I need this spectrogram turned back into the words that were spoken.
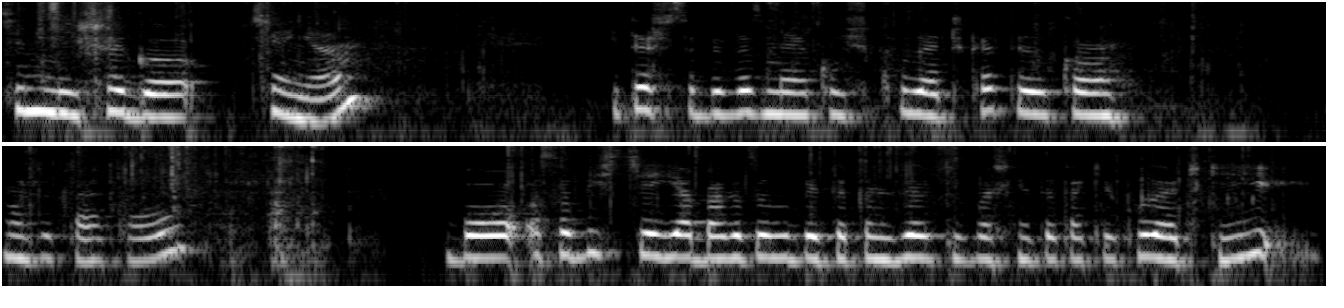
ciemniejszego cienia. I też sobie wezmę jakąś kuleczkę, tylko może taką. Bo osobiście ja bardzo lubię te pędzelki, właśnie te takie kuleczki,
